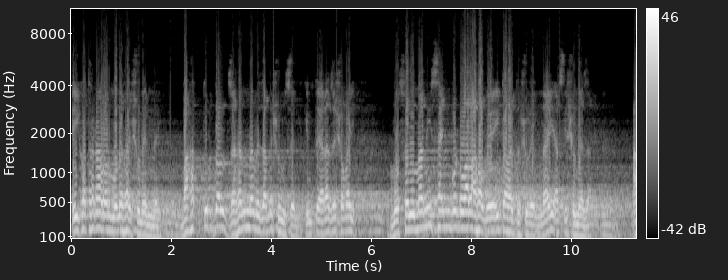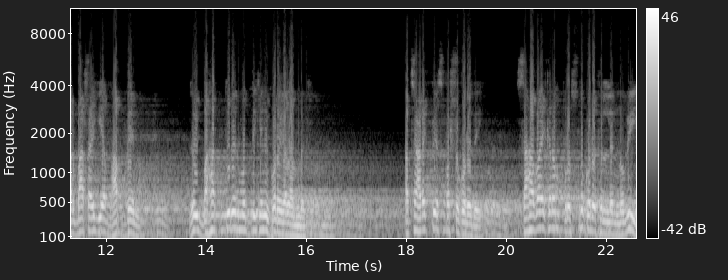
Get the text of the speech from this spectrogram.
এই কথাটা আমার মনে হয় শুনেন নাই। বাহাত্তর দল জাহান নামে যাবে শুনছেন, কিন্তু এরা যে সবাই মুসলমানই সাইনবোর্ডওয়ালা হবে এটা হয়তো শুনেন নাই, আজকে শুনে যান। আর বাসায় গিয়া ভাববেন যে ওই বাহাত্তরের মধ্যে কি আমি পড়ে গেলাম নাকি? আচ্ছা আরেকটু স্পষ্ট করে দেই। সাহাবাই কেরাম প্রশ্ন করে ফেললেন, নবী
